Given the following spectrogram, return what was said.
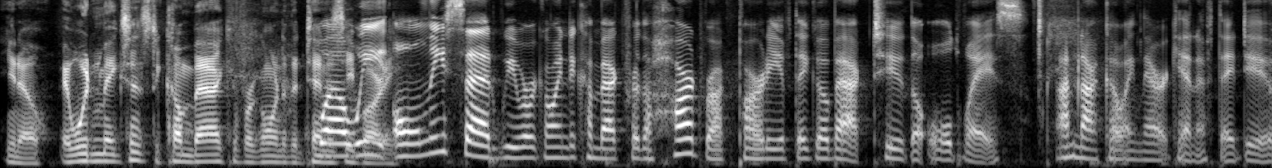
you know, it wouldn't make sense to come back if we're going to the Tennessee Well, we party. only said we were going to come back for the Hard Rock party if they go back to the old ways. I'm not going there again if they do.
